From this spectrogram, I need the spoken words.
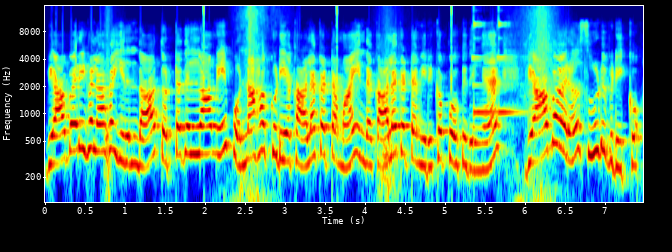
வியாபாரிகளாக இருந்தால் தொட்டதெல்லாமே பொன்னாகக்கூடிய காலகட்டமாக இந்த காலகட்டம் இருக்க போகுதுங்க. வியாபாரம் சூடு பிடிக்கும்.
